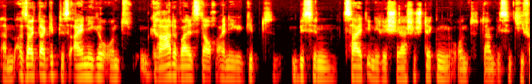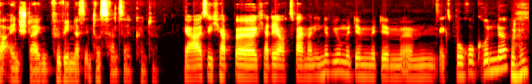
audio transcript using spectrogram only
Ähm, also da gibt es einige und gerade weil es da auch einige gibt, ein bisschen Zeit in die Recherche stecken und da ein bisschen tiefer einsteigen, für wen das interessant sein könnte. Ja, also ich habe, äh, ich hatte ja auch zweimal ein Interview mit dem mit dem ähm, Exporo-Gründer mhm.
